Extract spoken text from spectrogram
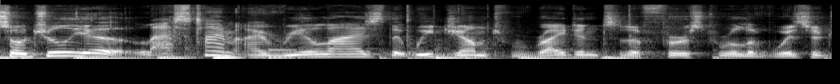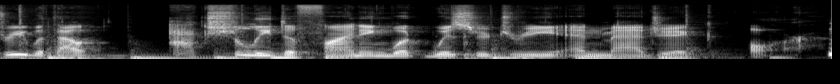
So, Julia, last time I realized that we jumped right into the first rule of wizardry without actually defining what wizardry and magic are.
